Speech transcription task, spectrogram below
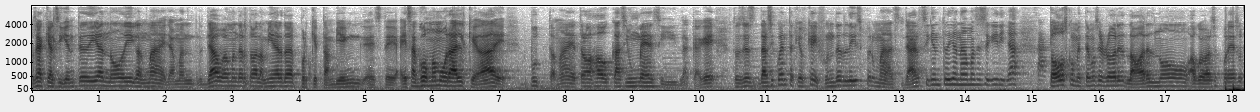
O sea, que al siguiente día no digan, madre, ya, man- ya voy a mandar toda la mierda. Porque también este, esa goma moral que da de puta madre, he trabajado casi un mes y la cagué. Entonces, darse cuenta que, ok, fue un desliz, pero más, ya el siguiente día nada más es seguir y ya. Exacto. Todos cometemos errores, la vara es no ahuevarse por eso.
